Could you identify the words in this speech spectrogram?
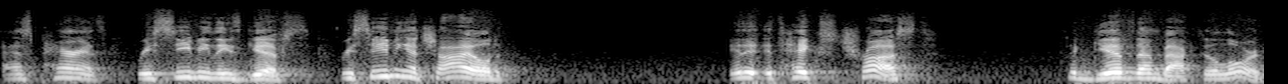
as parents, receiving these gifts, receiving a child, it, it, it takes trust to give them back to the Lord.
